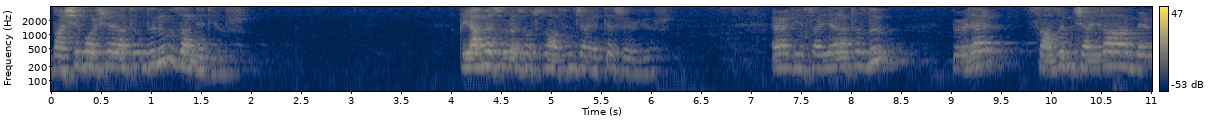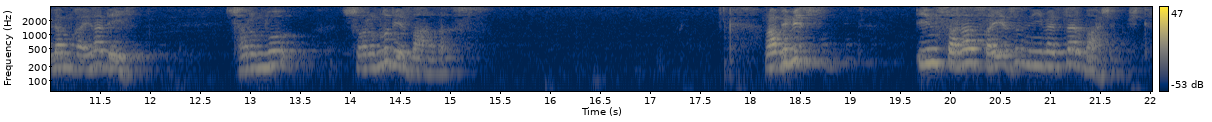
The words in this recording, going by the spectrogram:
başıboş yaratıldığını mı zannediyor? Kıyamet suresi 36. ayette söylüyor. Evet insan yaratıldı. Böyle saldım çayıra, Mevlam gayra değil. Sorumlu, sorumlu bir varlığız. Rabbimiz insana sayısız nimetler bahşetmiştir.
